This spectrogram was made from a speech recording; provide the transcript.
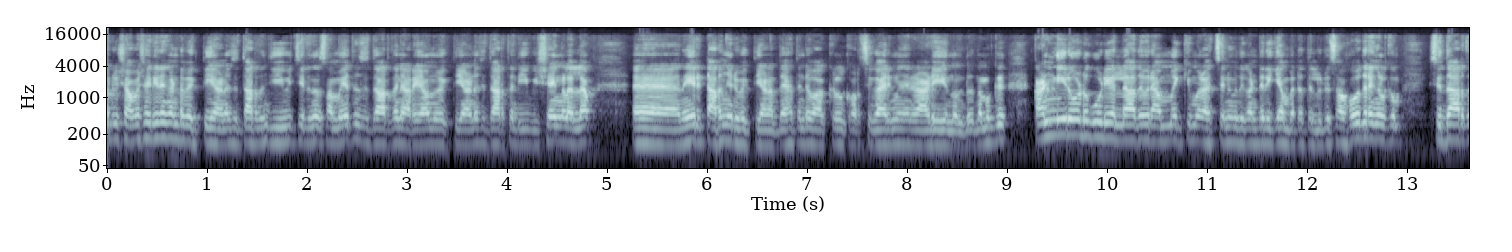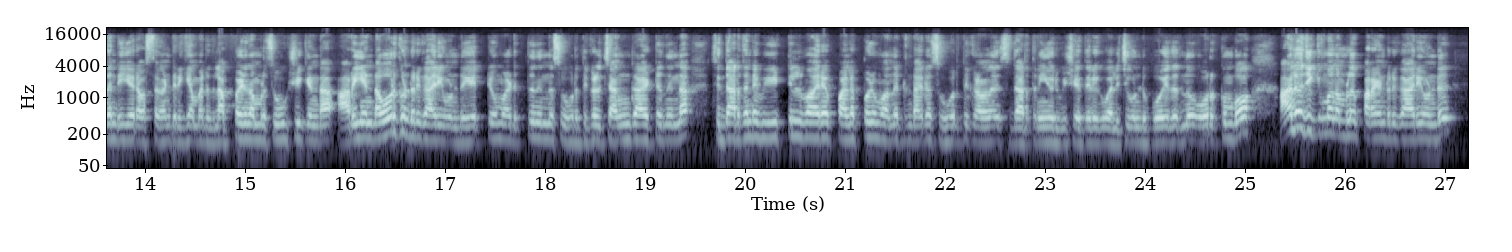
ഒരു ശവശരീരം കണ്ട വ്യക്തിയാണ്. സിദ്ധാർത്ഥൻ ജീവിച്ചിരുന്ന സമയത്ത് സിദ്ധാർത്ഥനെ അറിയാവുന്ന വ്യക്തിയാണ്. സിദ്ധാർത്ഥന്റെ ഈ വിഷയങ്ങളെല്ലാം നേരിട്ട് അറിഞ്ഞൊരു വ്യക്തിയാണ്. അദ്ദേഹത്തിന്റെ വാക്കുകൾ കുറച്ച് കാര്യങ്ങൾ ഞാൻ ആഡ് ചെയ്യുന്നുണ്ട്. നമുക്ക് കണ്ണീരോട് കൂടി അല്ലാതെ ഒരു അമ്മയ്ക്കും ഒരു അച്ഛനും ഇത് കണ്ടിരിക്കാൻ പറ്റത്തില്ല. ഒരു സഹോദരങ്ങൾക്കും സിദ്ധാർത്ഥന്റെ ഈ ഒരു അവസ്ഥ കണ്ടിരിക്കാൻ പറ്റത്തില്ല. അപ്പോഴും നമ്മൾ സൂക്ഷിക്കേണ്ട അറിയേണ്ട ഓർക്കേണ്ട ഒരു കാര്യമുണ്ട്. ഏറ്റവും അടുത്ത് നിന്ന സുഹൃത്തുക്കൾ ചങ്കായിട്ട് നിന്ന സിദ്ധാർത്ഥന്റെ വീട്ടിൽ വരെ പലപ്പോഴും വന്നിട്ടുണ്ടായിരുന്ന സുഹൃത്തുക്കളാണ് സിദ്ധാർത്ഥനെ ഈ ഒരു വിഷയത്തിലേക്ക് വലിച്ചുകൊണ്ട് പോയതെന്ന് ഓർക്കുമ്പോൾ ആലോചിക്കുമ്പോൾ നമ്മൾ പറയേണ്ട ഒരു കാര്യമുണ്ട്.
